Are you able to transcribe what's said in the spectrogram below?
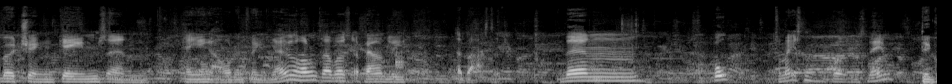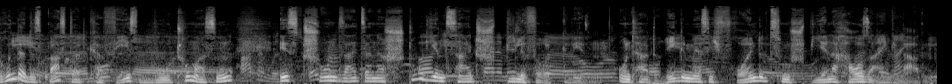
merching games and hanging out and playing alcohol. That was apparently a bastard. Then Bo Der Gründer des Bastard Cafés, Bo Thomassen, ist schon seit seiner Studienzeit spieleverrückt gewesen und hat regelmäßig Freunde zum Spiel nach Hause eingeladen.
